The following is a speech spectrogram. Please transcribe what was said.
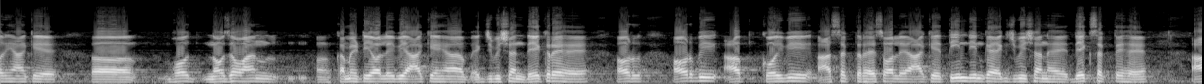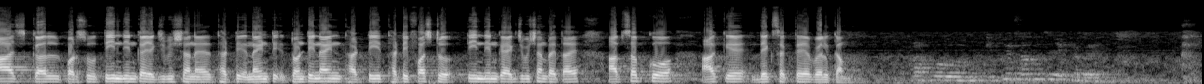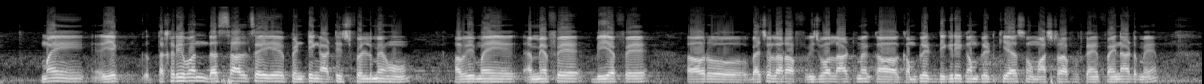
और यहाँ के बहुत नौजवान कमेटी वाले भी आके यहाँ एग्जीबिशन देख रहे हैं और और भी आप कोई भी आसक्त रहे वाले आके तीन दिन का एग्जीबिशन है देख सकते हैं। आज कल परसों तीन दिन का एग्जीबिशन है thirty ninety twenty nine thirty thirty first तीन दिन का एग्जीबिशन रहता है। आप सबको आके देख सकते हैं वेलकम मैं एक तकरीबन दस साल से ये पेंटिंग आर्टिस्ट फ़ील्ड में हूँ। अभी मैं M F A B F A और बैचलर ऑफ़ विजुअल आर्ट में कंप्लीट डिग्री कंप्लीट किया so master of fine art में।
